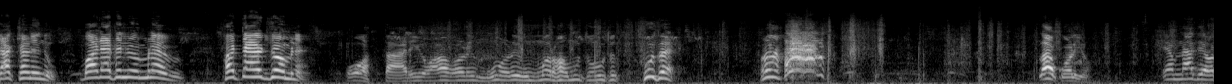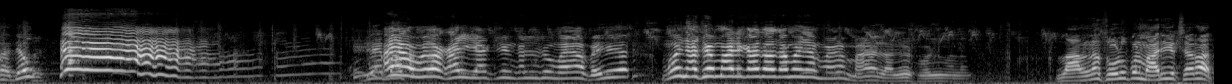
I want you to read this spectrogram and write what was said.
રાક્ષણીનું. બાડાથી અમને ફટાડ છો અમને. ઓ તારી આ વળી મોડી ઉંમર હમું જોઉં છું. શું છે? હા? લાવ કોળિયો એમ ના દેવરા દેવું. અરે હું ખાલી એક્ટિંગ કરું છું મારા ભાઈ હું નથી મારી કાઢો તમે મારા લાલો છોડી મને. લાલને છોડું પણ મારી એક શરત.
